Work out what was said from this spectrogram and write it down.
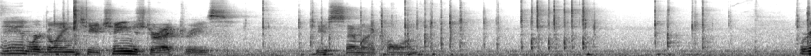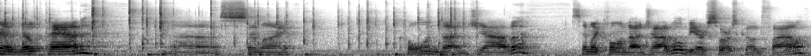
And we're going to change directories to semicolon. We're going to notepad uh, semicolon.java. Semicolon.java will be our source code file.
